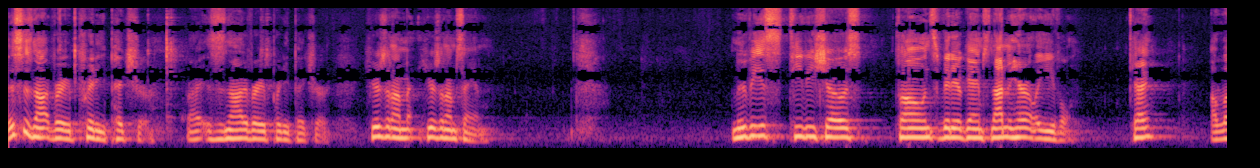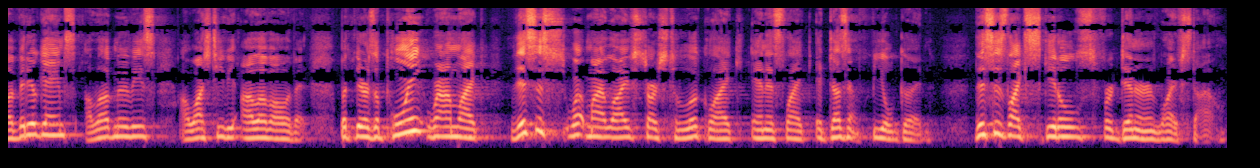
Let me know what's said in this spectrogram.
this is not a very pretty picture, right? This is not a very pretty picture. Here's what I'm, here's what I'm saying movies, TV shows, phones, video games, not inherently evil. Okay? I love video games. I love movies. I watch TV. I love all of it. But there's a point where I'm like, this is what my life starts to look like, and it's like, it doesn't feel good. This is like Skittles for dinner lifestyle,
